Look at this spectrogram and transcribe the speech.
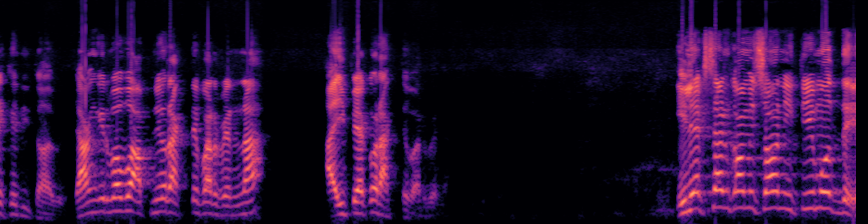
রেখে দিতে হবে। জাহাঙ্গীর বাবু আপনিও রাখতে পারবেন না, আইপ্যাকও রাখতে পারবে না। ইলেকশন কমিশন ইতিমধ্যে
